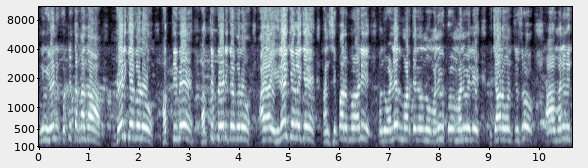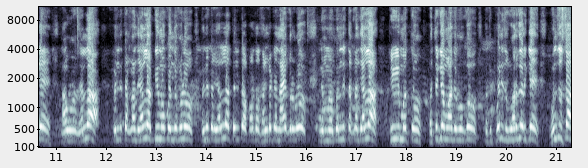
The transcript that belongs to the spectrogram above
ನೀವು ಏನು ಕೊಟ್ಟಿರ್ತಕ್ಕಂಥ ಬೇಡಿಕೆಗಳು ಹತ್ತಿವೆ, ಹತ್ತು ಬೇಡಿಕೆಗಳು ಆಯಾ ಇಲಾಖೆಗಳಿಗೆ ನಾನು ಶಿಫಾರಸು ಮಾಡಿ ಒಂದು ಒಳ್ಳೇದು ಮಾಡ್ತೇನೆ ಒಂದು ಮನವಿ, ಮನವಿಯಲ್ಲಿ ವಿಚಾರವನ್ನು ತಿಳಿಸಲು ಆ ಮನವಿಗೆ ನಾವು ಎಲ್ಲ ಬಂದಿರ್ತಕ್ಕಂಥ ಎಲ್ಲ ಭೀಮ ಬಂಧುಗಳು ಬಂದಿರ್ತಕ್ಕ ಎಲ್ಲ ದಲಿತ ಪರದ ಸಂಘಟನೆ ನಾಯಕರುಗಳು ನಮ್ಮ ಬಂದಿರ್ತಕ್ಕಂಥ ಎಲ್ಲ ಟಿವಿ ಮತ್ತು ಪತ್ರಿಕೆ ಮಾಧ್ಯಮಕ್ಕೂ ಮತ್ತು ಪೊಲೀಸ್ ವರ್ಗರಿಗೆ ಒಂದು ಸಹ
